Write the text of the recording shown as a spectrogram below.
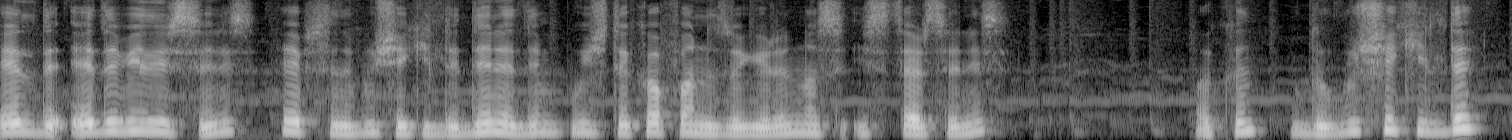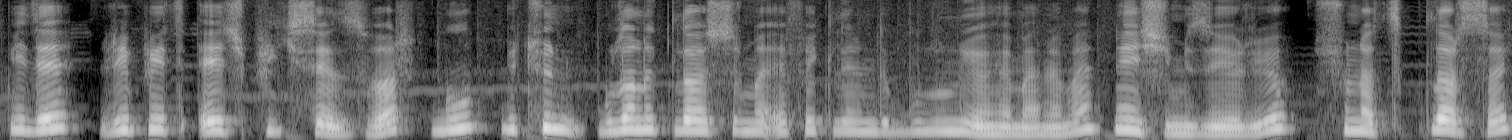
elde edebilirsiniz. Hepsini bu şekilde denedim. Bu işte kafanıza göre nasıl isterseniz. Bakın bu da bu şekilde. Bir de Repeat Edge Pixels var. Bu bütün bulanıklaştırma efektlerinde bulunuyor hemen hemen. Ne işimize yarıyor? Şuna tıklarsak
